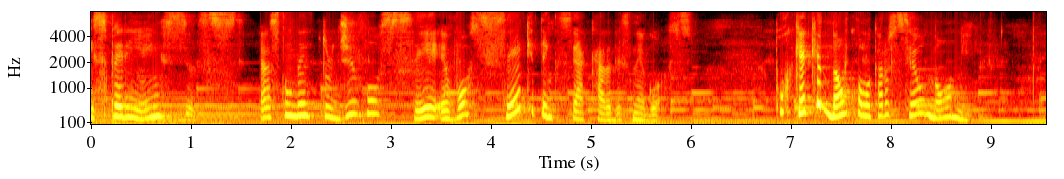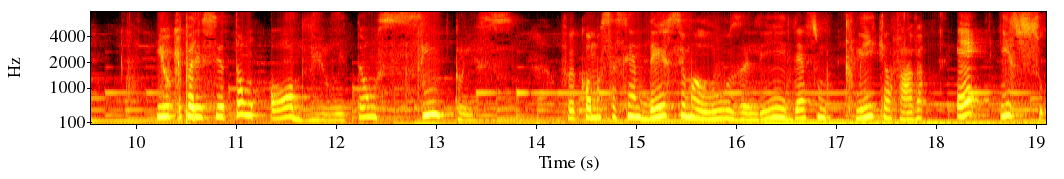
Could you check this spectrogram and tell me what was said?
experiências elas estão dentro de você. É você que tem que ser a cara desse negócio. Por que, que não colocar o seu nome? E o que parecia tão óbvio e tão simples foi como se acendesse uma luz ali, desse um clique, ela falava: "É isso".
